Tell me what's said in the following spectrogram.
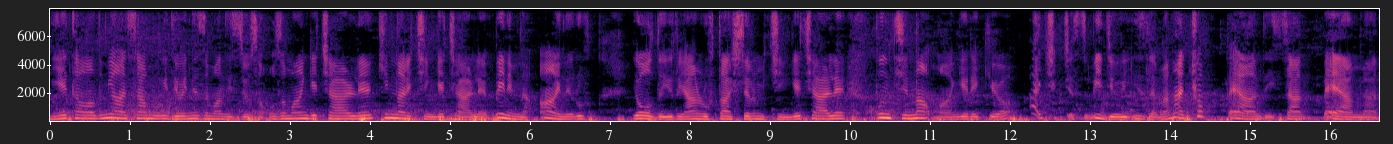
Niyet aldım. Yani sen bu videoyu ne zaman izliyorsan o zaman geçerli. Kimler için geçerli? Benimle aynı ruh yolda yürüyen ruhtaşlarım için geçerli. Bunun için ne yapman gerekiyor? Açıkçası videoyu izlemen. Ha, çok beğendiysen beğenmen.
